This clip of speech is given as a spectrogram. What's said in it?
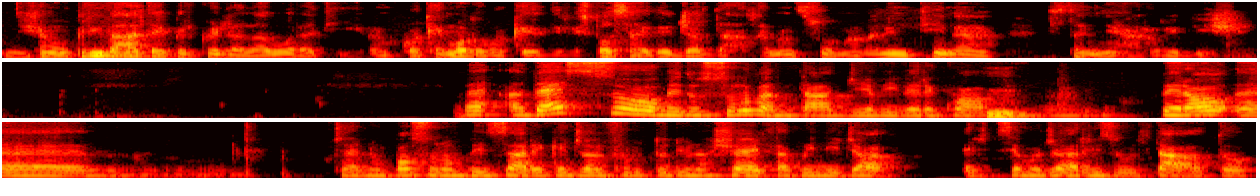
diciamo privata e per quella lavorativa? In qualche modo qualche risposta avete già data, ma insomma Valentina Stagnaro, che dici? Beh, adesso vedo solo vantaggi a vivere qua, mm. però eh, cioè non posso non pensare che è già il frutto di una scelta, quindi già, eh, siamo già al risultato.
